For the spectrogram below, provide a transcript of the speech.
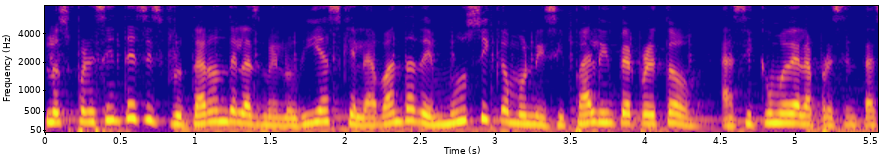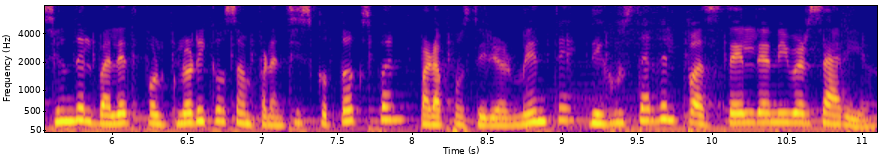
Los presentes disfrutaron de las melodías que la banda de música municipal interpretó, así como de la presentación del ballet folclórico San Francisco Tox para posteriormente degustar del pastel de aniversario.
